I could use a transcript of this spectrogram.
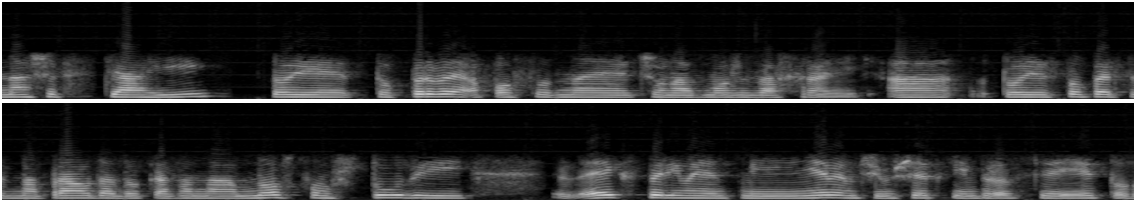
naše vzťahy to je to prvé a posledné, čo nás môže zachrániť. A to je 100% pravda dokázaná množstvom štúdií, experimentmi, neviem čím všetkým, proste je to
